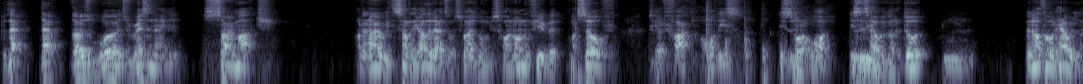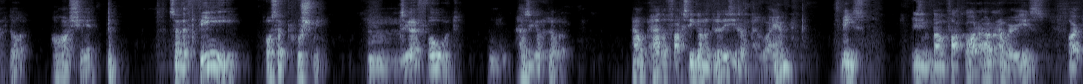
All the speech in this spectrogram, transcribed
But that that those words resonated so much. I don't know with some of the other dads, I suppose, when we signed on a few, but myself to go, fuck, I want this. This is what I want. This is how we're going to do it. Mm. Then I thought, how are we going to do it? Oh, shit. So the fear also pushed me Mm. to go forward. Mm. How's he going to do it? How, how the fuck's he going to do this? He doesn't know who I am. He's, he's in bumfuck I don't know where he is. Like,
